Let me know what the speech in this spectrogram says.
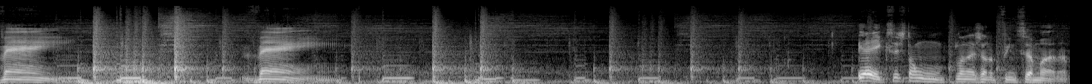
Vem. Vem. E aí, o que vocês estão planejando pro fim de semana?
